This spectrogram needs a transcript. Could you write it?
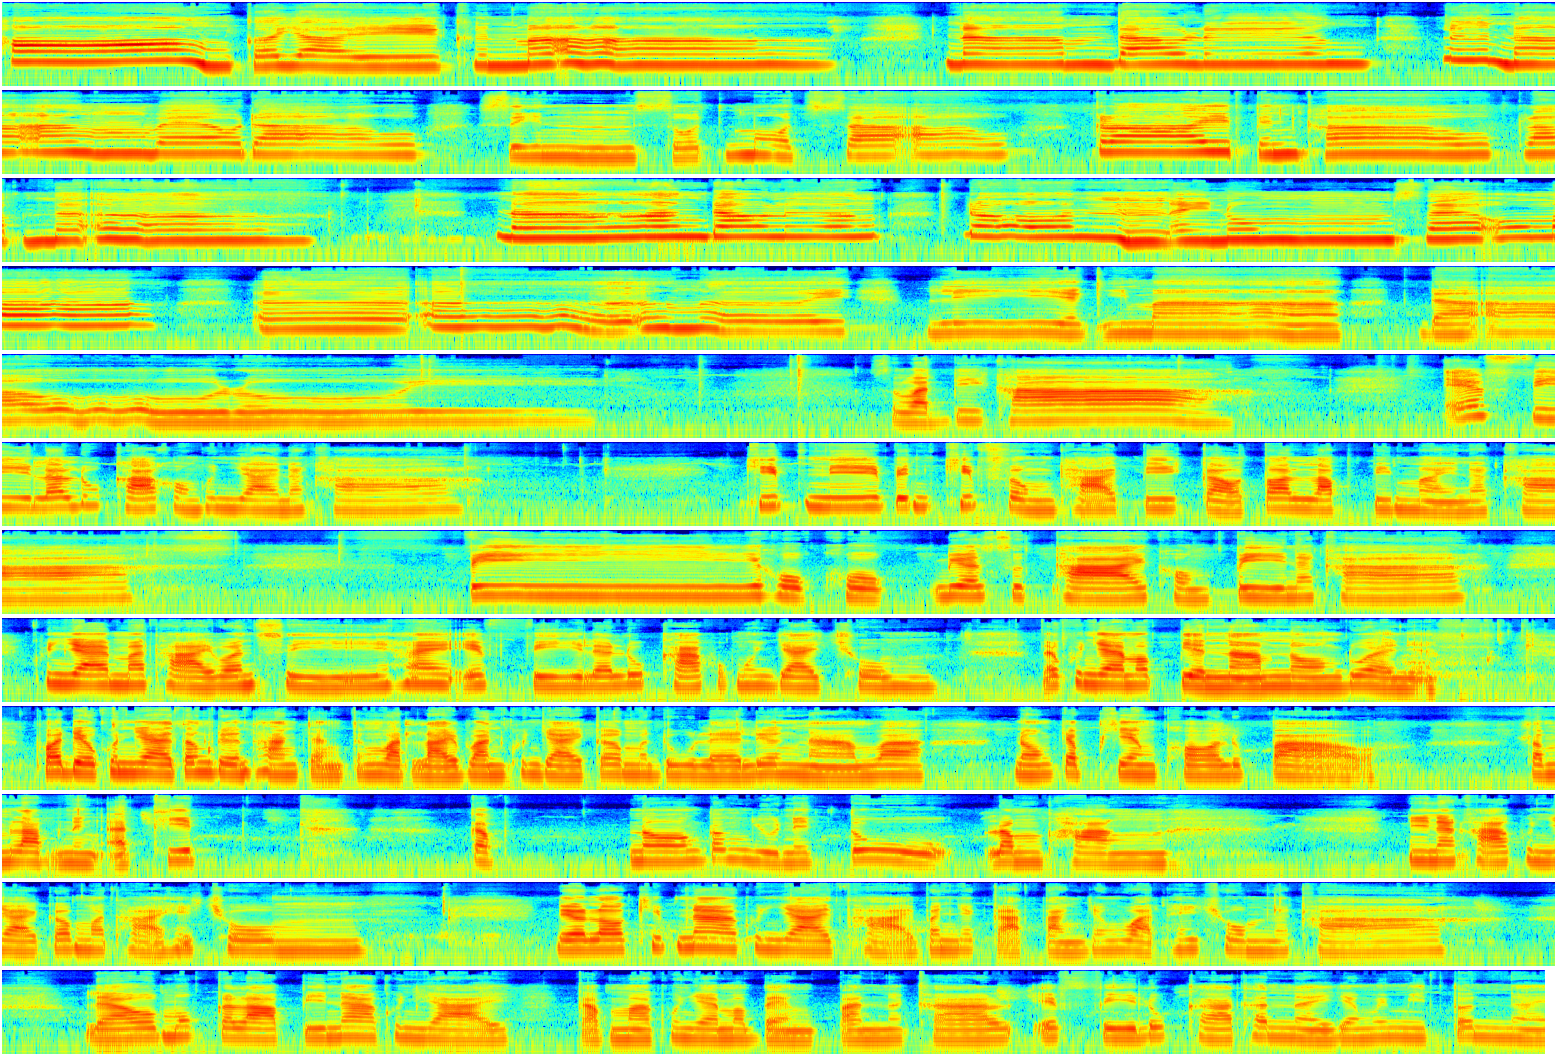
ท้องก็ใหญ่ขึ้นมา น้ำดาวเรือง หรือนางแววดาว สิ้นสดหมดสาว กลายเป็นข่าวกลับหน้านางดาวเรืองโดนไอ้หนุ่มแซวมา เออเออเอยเรียกอีมาดาวโรย สวัสดีค่ะ FC และลูกค้าของคุณยายนะคะ คลิปนี้เป็นคลิปส่งท้ายปีเก่าต้อนรับปีใหม่นะคะ ปี66เดือนสุดท้ายของปีนะคะ คุณยายมาถ่ายวันสีให้ FC และลูกค้าของคุณยายชม แล้วคุณยายมาเปลี่ยนน้ำน้องด้วยเนี่ยพราะเดี๋ยวคุณยายต้องเดินทางจากจังหวัดหลายวันคุณยายก็มาดูแลเรื่องน้ำว่า น้องจะเพียงพอหรือเปล่าสำหรับหนึ่งอาทิตย์ กับน้องต้องอยู่ในตู้ลำพัง นี่นะคะ คุณยายก็มาถ่ายให้ชม เดี๋ยวรอคลิปหน้าคุณยายถ่ายบรรยากาศต่างจังหวัดให้ชมนะคะ แล้วมกราปีหน้าคุณยายกลับมาคุณยายมาแบ่งปันนะคะ f อฟฟีลูกค้าท่านไหนยังไม่มีต้นไหน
